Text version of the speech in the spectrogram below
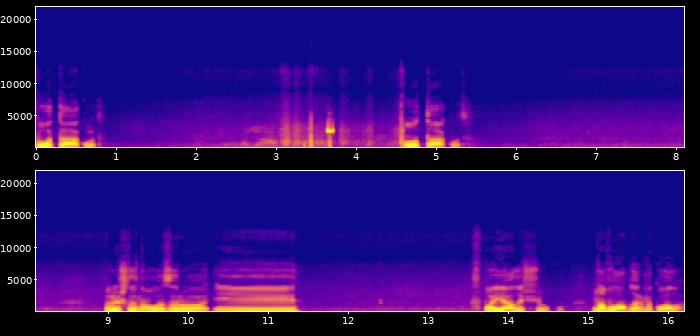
От так от. От так. Перейшли на озеро і впаяли щуку. На воблер, Микола?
